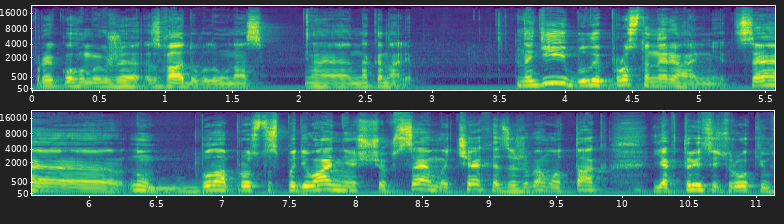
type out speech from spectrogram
про якого ми вже згадували у нас е, на каналі. Надії були просто нереальні. Це ну, було просто сподівання, що все, ми чехи заживемо так, як 30 років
